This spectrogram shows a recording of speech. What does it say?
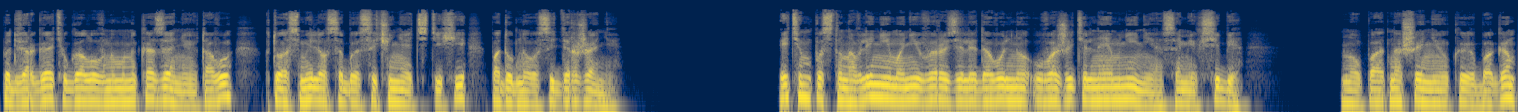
подвергать уголовному наказанию того, кто осмелился бы сочинять стихи подобного содержания. Этим постановлением они выразили довольно уважительное мнение о самих себе, но по отношению к их богам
